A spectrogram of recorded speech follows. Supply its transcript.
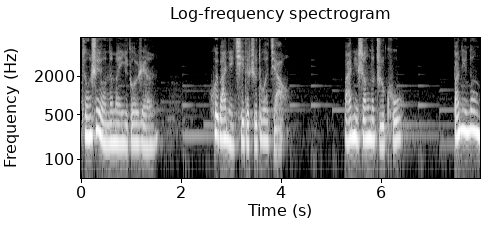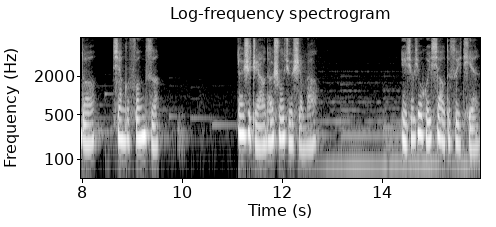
总是有那么一个人，会把你气得直跺脚，把你伤得直哭，把你弄得像个疯子。但是只要他说句什么，你就又会笑得最甜。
